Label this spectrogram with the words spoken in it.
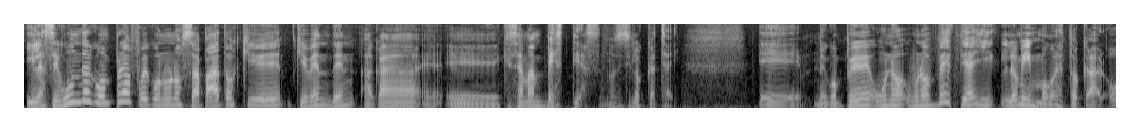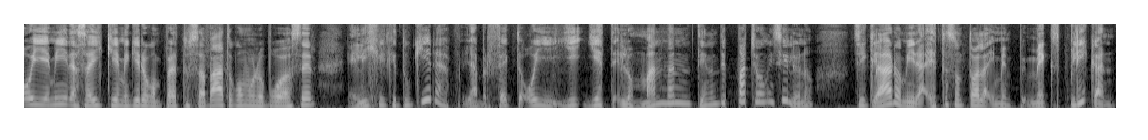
Y la segunda compra fue con unos zapatos que, venden acá, eh, eh, que se llaman bestias. No sé si los cacháis. Eh, me compré unos bestias y lo mismo con estos cabros. Oye, mira, ¿sabes que me quiero comprar estos zapatos? ¿Cómo lo puedo hacer? Elige el que tú quieras. Ya, perfecto. Oye, y, este, los mandan, tienen despacho a domicilio, ¿no? Sí, claro, mira, estas son todas las. Y me explican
